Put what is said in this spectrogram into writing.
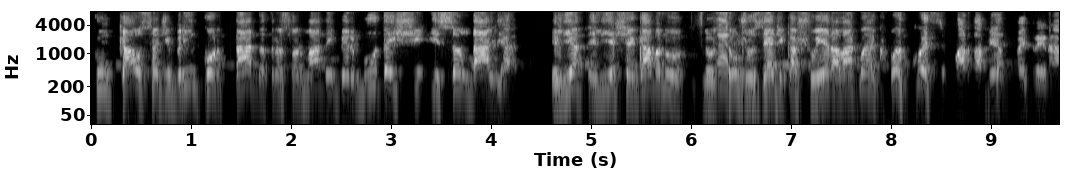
com calça de brim cortada, transformada em bermuda e, e sandália. Ele ia, ele ia chegava no, no São José de Cachoeira lá com, com, com esse fardamento para treinar.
